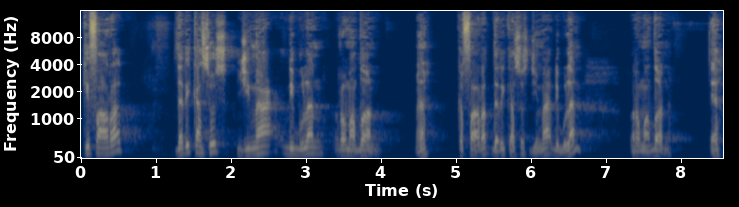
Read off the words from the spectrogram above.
kifarat dari kasus jima' di bulan Ramadan. Eh? Kafarat dari kasus jima' di bulan Ramadan. Ya.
